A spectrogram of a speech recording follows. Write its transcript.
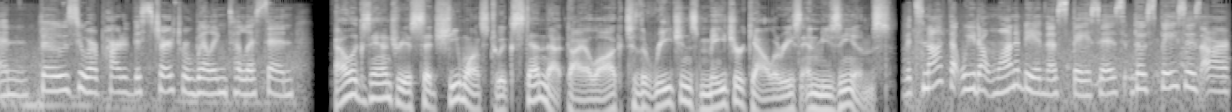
and those who are part of this church were willing to listen. Alexandria said she wants to extend that dialogue to the region's major galleries and museums. It's not that we don't want to be in those spaces. Those spaces are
